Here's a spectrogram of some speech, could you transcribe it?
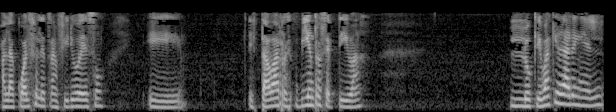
a la cual se le transfirió eso eh, estaba bien receptiva, lo que va a quedar en él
